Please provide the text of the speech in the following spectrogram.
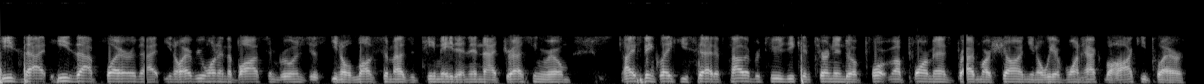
he's that he's that player that you know everyone in the Boston Bruins just you know loves him as a teammate and in that dressing room. I think, like you said, if Tyler Bertuzzi can turn into a poor, a poor man's Brad Marchand, you know we have one heck of a hockey player.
